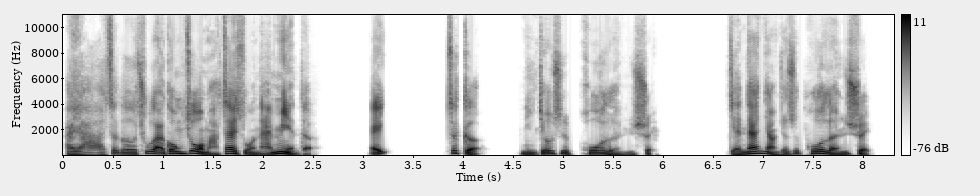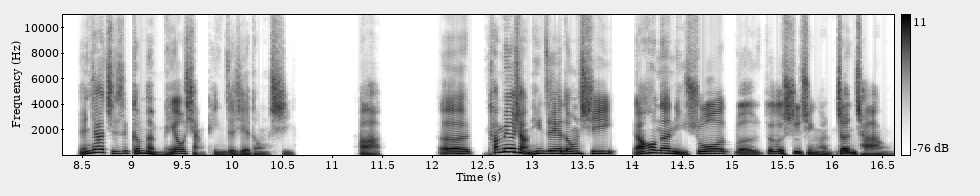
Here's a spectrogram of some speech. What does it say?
哎呀，这个出来工作嘛，在所难免的。哎，这个你就是泼冷水，简单讲就是泼冷水，人家其实根本没有想听这些东西啊。呃，他没有想听这些东西，然后呢，你说，呃，这个事情很正常，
